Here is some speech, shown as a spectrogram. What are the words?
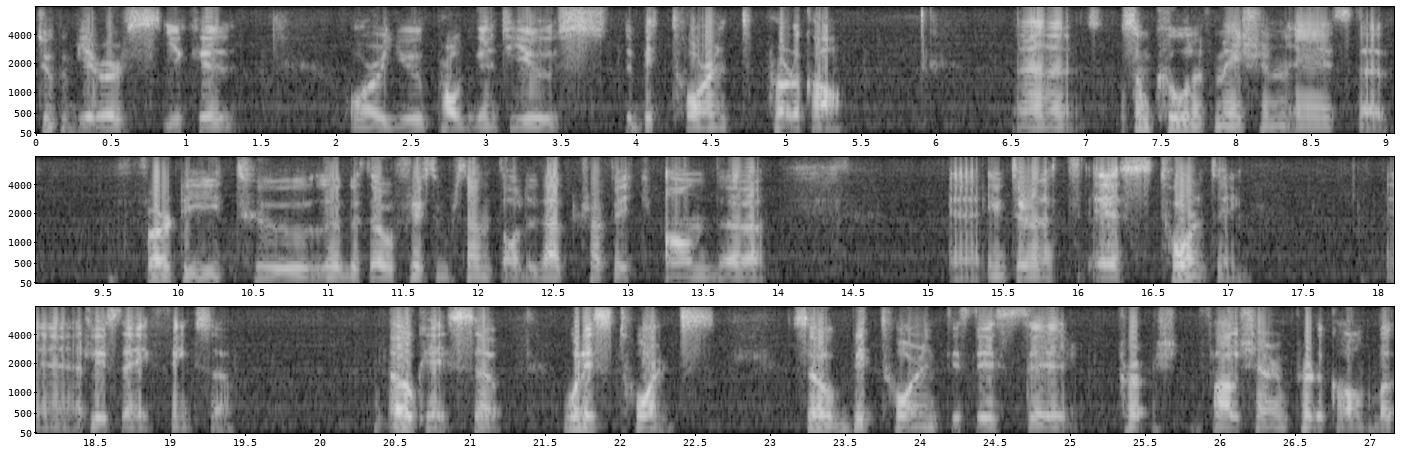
two computers you could or you're probably going to use the BitTorrent protocol. Uh, some cool information is that 30 to a little bit over 50% of the data traffic on the uh, internet is torrenting. Uh, at least I think so okay so what is torrents so BitTorrent is this uh, file sharing protocol, but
